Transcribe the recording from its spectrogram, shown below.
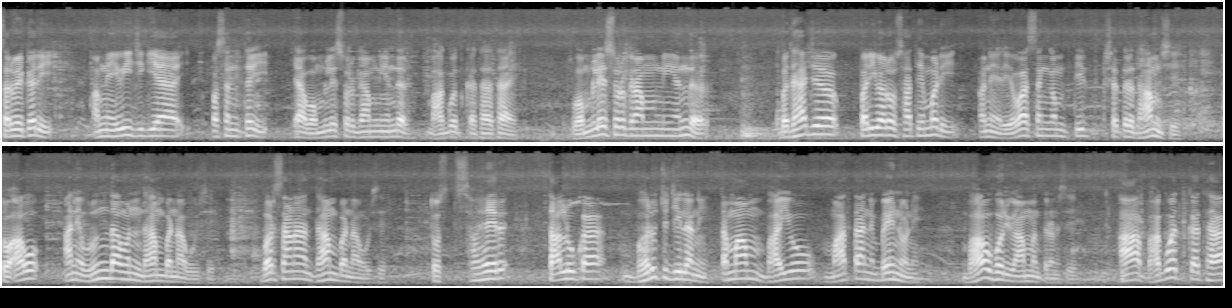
સર્વે કરી અમને એવી જગ્યા પસંદ થઈ કે આ વમલેશ્વર ગામની અંદર ભાગવત કથા થાય. વમલેશ્વર ગ્રામની અંદર બધા જ પરિવારો સાથે મળી અને રેવા સંગમ તીર્થ ક્ષેત્ર ધામ છે, તો આવો આને વૃંદાવન ધામ બનાવવું છે, બરસાણા ધામ બનાવવું છે, તો શહેર, તાલુકા, ભરૂચ જિલ્લાની તમામ ભાઈઓ, માતા અને બહેનોને ભાવભર્યું આમંત્રણ છે. આ ભાગવત કથા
